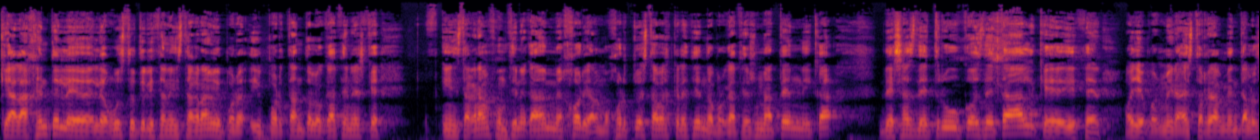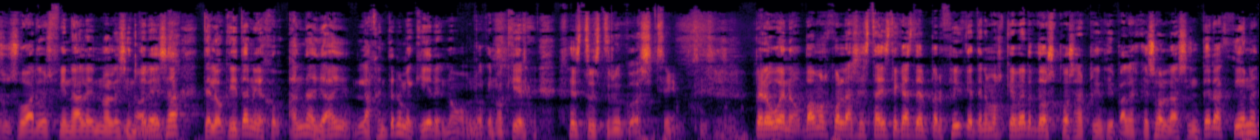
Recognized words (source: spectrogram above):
que a la gente le, le gusta utilizar Instagram y por, y por tanto lo que hacen es que Instagram funcione cada vez mejor y a lo mejor tú estabas creciendo porque hacías una técnica de esas de trucos de tal que dicen, oye, pues mira, esto realmente a los usuarios finales no les interesa, te lo quitan y dijo, anda ya, la gente no me quiere, no, lo que no quiere es tus trucos. Sí, sí, sí, Pero bueno, vamos con las estadísticas del perfil que tenemos que ver dos cosas principales, que son las interacciones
